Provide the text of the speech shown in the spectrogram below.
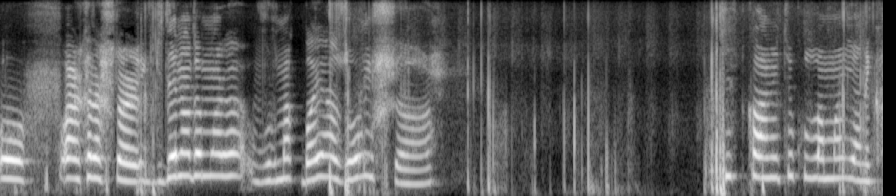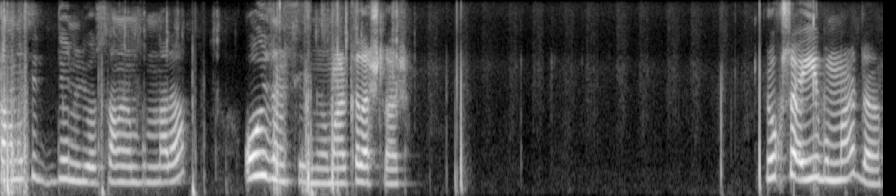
Of arkadaşlar giden adamlara vurmak bayağı zormuş ya. Çift kaneti kullanmayı yani kaneti deniliyor sanırım bunlara. O yüzden sevmiyorum arkadaşlar. Yoksa iyi bunlar da.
